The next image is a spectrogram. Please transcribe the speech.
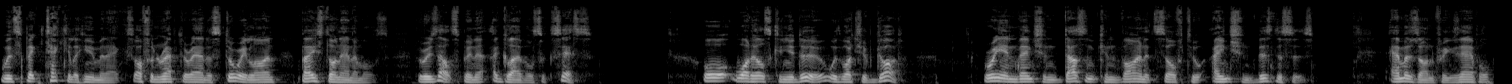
with spectacular human acts, often wrapped around a storyline based on animals. The result's been a global success. Or what else can you do with what you've got? Reinvention doesn't confine itself to ancient businesses. Amazon, for example,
